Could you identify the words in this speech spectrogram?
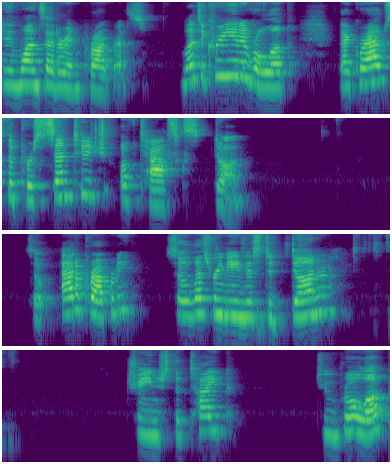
and ones that are in progress. Let's create a rollup that grabs the percentage of tasks done. So add a property. So let's rename this to done. Change the type to rollup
